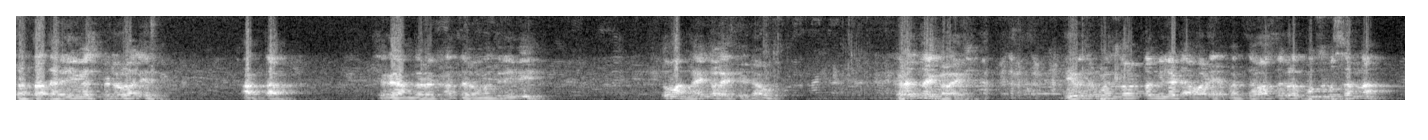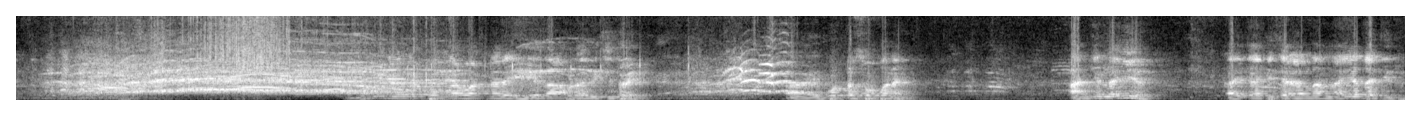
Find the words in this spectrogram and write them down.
सत्ताधारी व्यासपीठावर आले आता सगळे आमदार खासदार मंत्री बी. तुम्हाला नाही कळायचे डाव खरंच नाही कळायचे. देवेंद्र फडणवीस वाटतं मिला डावाड आहे पण तेव्हा सगळं बुज बसन ना. म्हणून देवेंद्र फडणवीस वाटणार हे गाबडं विचित्र आहे. हे पोट्ट सोपं नाही. आणखी लई आहेत काही काही बिचाऱ्यांना नाही येत आहे तिथं.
